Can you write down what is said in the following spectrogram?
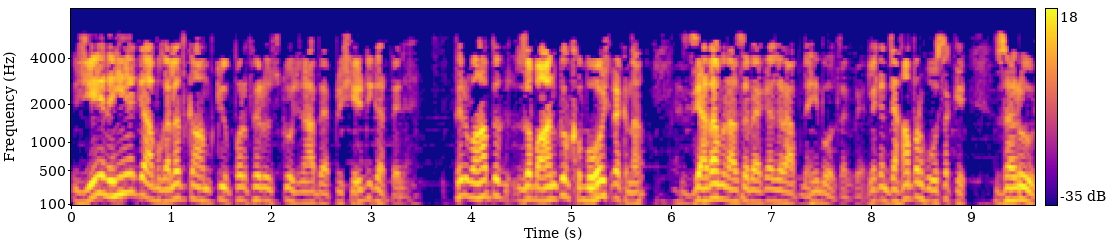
یہ نہیں ہے کہ آپ غلط کام کے اوپر پھر اس کو جناب اپریشیٹ ہی کرتے جائیں پھر وہاں پہ زبان کو خبوش رکھنا زیادہ مناسب ہے کہ اگر آپ نہیں بول سکتے۔ لیکن جہاں پر ہو سکے ضرور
